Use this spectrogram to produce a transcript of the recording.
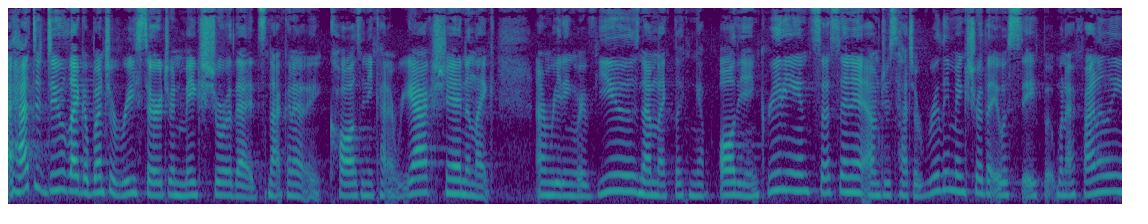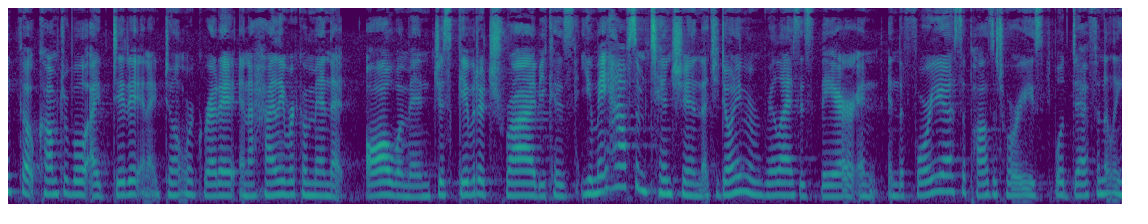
I had to do like a bunch of research and make sure that it's not going to cause any kind of reaction and like I'm reading reviews and I'm like looking up all the ingredients that's in it. I'm just had to really make sure that it was safe. But when I finally felt comfortable, I did it and I don't regret it. And I highly recommend that all women just give it a try because you may have some tension that you don't even realize is there. And, and the Foria suppositories will definitely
